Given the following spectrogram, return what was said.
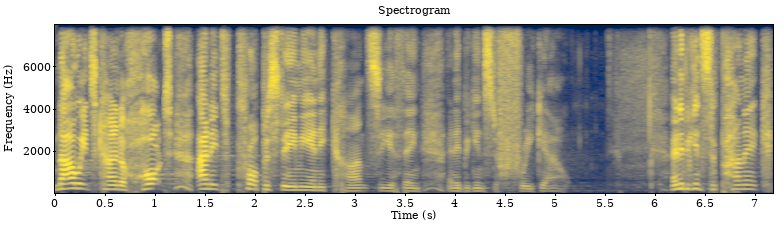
Now it's kind of hot and it's proper steamy and he can't see a thing and he begins to freak out. And he begins to panic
